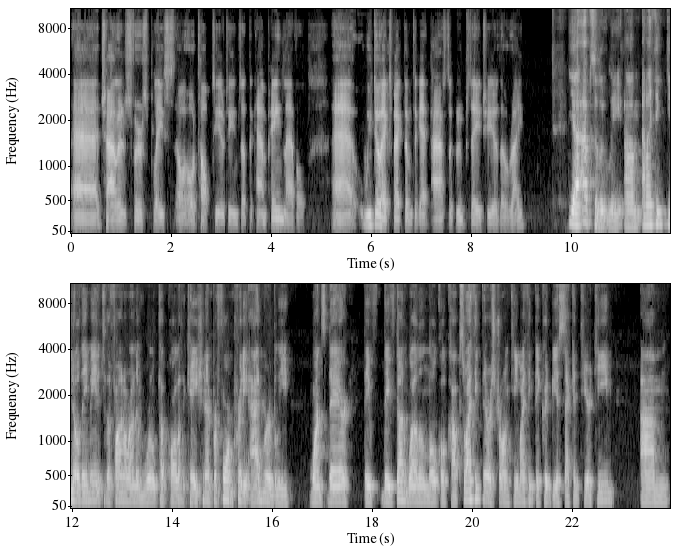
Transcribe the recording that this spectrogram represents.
uh, challenged first place or, or, top tier teams at the campaign level. we do expect them to get past the group stage here, though, right? Yeah, absolutely. Um, and I think you know they made it to the final round of World Cup qualification and performed pretty admirably once there. They've they've done well in local cup, so I think they're a strong team. I think they could be a second tier team. Um,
